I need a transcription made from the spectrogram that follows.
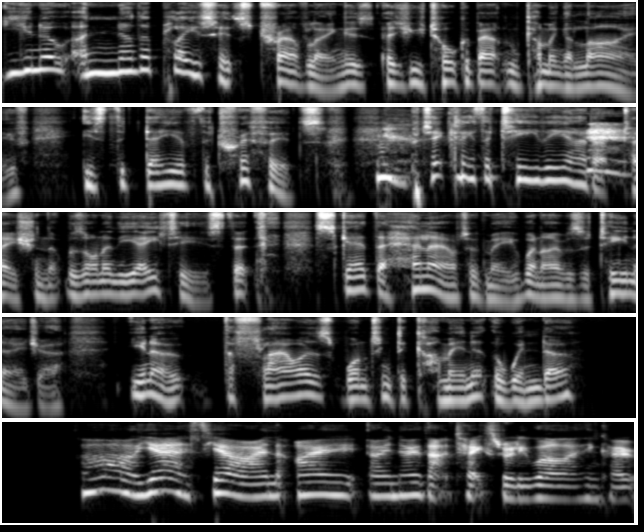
you know, another place it's travelling, is, as you talk about them coming alive, is the Day of the Triffids, particularly the TV adaptation that was on in the 80s that scared the hell out of me when I was a teenager. You know, the flowers wanting to come in at the window. Oh, yes. Yeah, I, I, I know that text really well. I think I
